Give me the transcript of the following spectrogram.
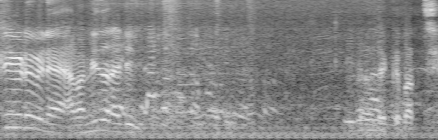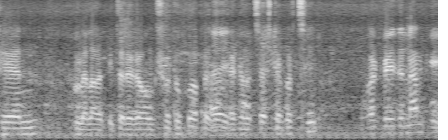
টিভি টিভি না আমার নিজের টিভি দেখতে পাচ্ছেন মেলার ভিতরের অংশটুকু আপনাদের দেখানোর চেষ্টা করছি। আমার পেজের নাম কি?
